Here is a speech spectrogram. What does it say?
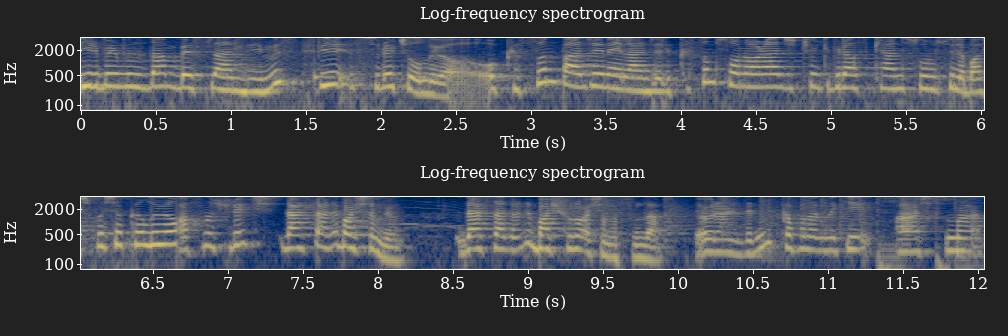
birbirimizden beslendiğimiz bir süreç oluyor o kısım. Bence en eğlenceli kısım. Sonra öğrenci çünkü biraz kendi sorusuyla baş başa kalıyor. Aslında süreç derslerde başlamıyor. Derslerden önce başvuru aşamasında öğrencilerimiz kafalarındaki araştırma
